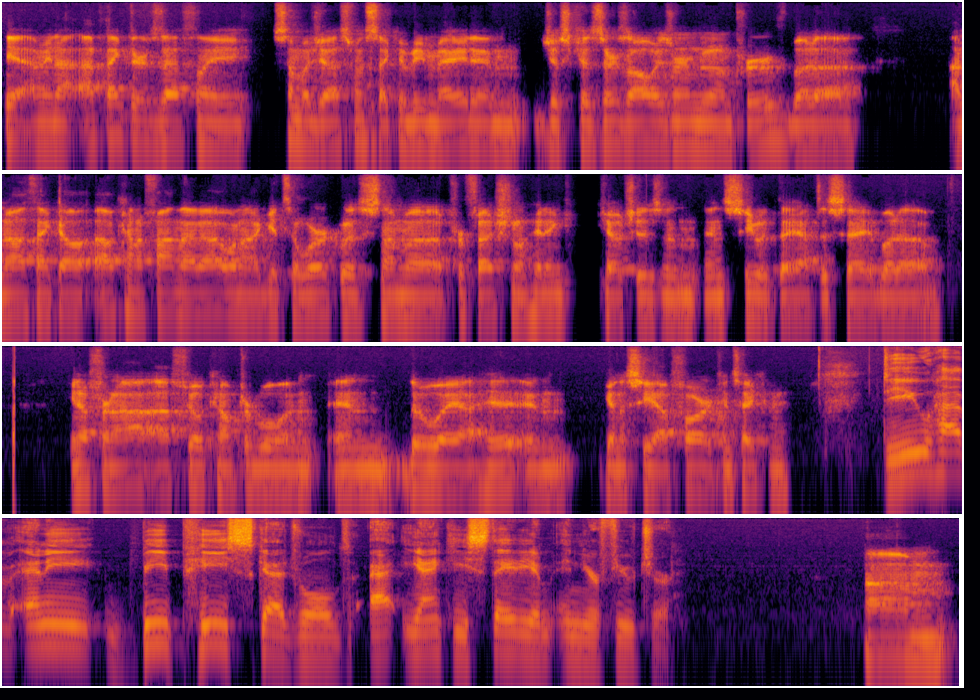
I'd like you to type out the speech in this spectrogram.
Yeah, I mean, I, I think there's definitely some adjustments that could be made, and just because there's always room to improve. But uh, I know I think I'll, I'll kind of find that out when I get to work with some uh, professional hitting coaches and, and see what they have to say. But uh, you know, for now, I feel comfortable in, in the way I hit, and going to see how far it can take me. Do you have any BP scheduled at Yankee Stadium in your future? Um,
